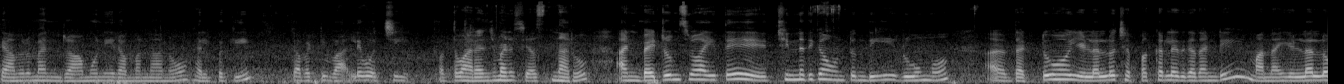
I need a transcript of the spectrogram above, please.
కెమెరామెన్ రాముని రమ్మన్నాను హెల్ప్కి కాబట్టి వాళ్ళే వచ్చి మొత్తం అరేంజ్మెంట్స్ చేస్తున్నారు. అండ్ బెడ్రూమ్స్లో అయితే చిన్నదిగా ఉంటుంది రూము దట్టు ఇళ్ళల్లో చెప్పక్కర్లేదు కదండి. మన ఇళ్ళల్లో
